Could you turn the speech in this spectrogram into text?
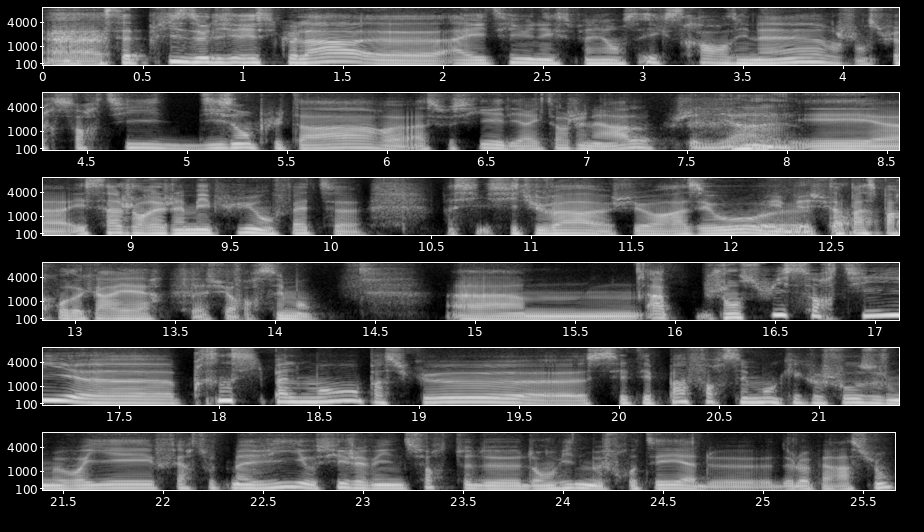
Euh, cette prise de risque-là euh, a été une expérience extraordinaire. J'en suis ressorti dix ans plus tard, euh, associé et directeur général. Génial. Et, euh, et ça, j'aurais jamais pu, en fait. euh, si, si tu vas chez Euraseo, Oui, euh, t'as sûr. pas ce parcours de carrière, Bien sûr. forcément. Euh, ah, J'en suis sorti euh, principalement parce que euh, c'était pas forcément quelque chose où je me voyais faire toute ma vie. Aussi, j'avais une sorte de- d'envie de, me frotter à de, de l'opération.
